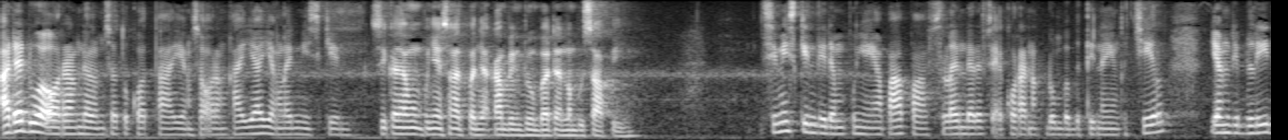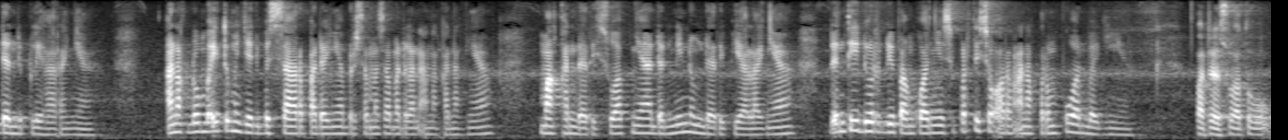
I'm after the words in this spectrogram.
ada dua orang dalam suatu kota, yang seorang kaya, yang lain miskin. Si kaya mempunyai sangat banyak kambing domba dan lembu sapi. Si miskin tidak mempunyai apa-apa selain dari seekor anak domba betina yang kecil yang dibeli dan dipeliharanya. Anak domba itu menjadi besar padanya bersama-sama dengan anak-anaknya, makan dari suapnya dan minum dari pialanya, dan tidur di pangkuannya seperti seorang anak perempuan baginya. Pada suatu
